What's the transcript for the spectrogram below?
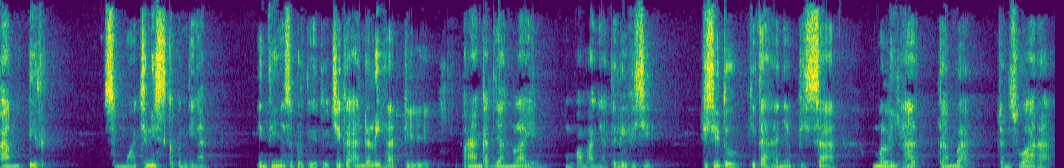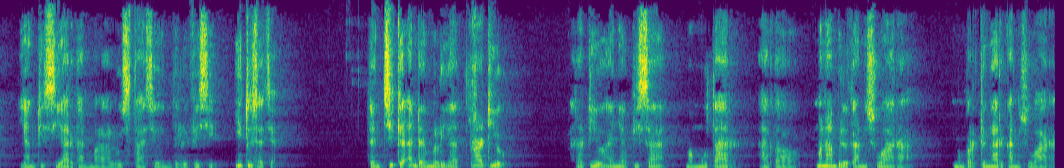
hampir semua jenis kepentingan. Intinya seperti itu. Jika Anda lihat di perangkat yang lain, umpamanya televisi, di situ kita hanya bisa melihat gambar dan suara yang disiarkan melalui stasiun televisi. Itu saja. Dan jika Anda melihat radio, radio hanya bisa memutar atau menampilkan suara, memperdengarkan suara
